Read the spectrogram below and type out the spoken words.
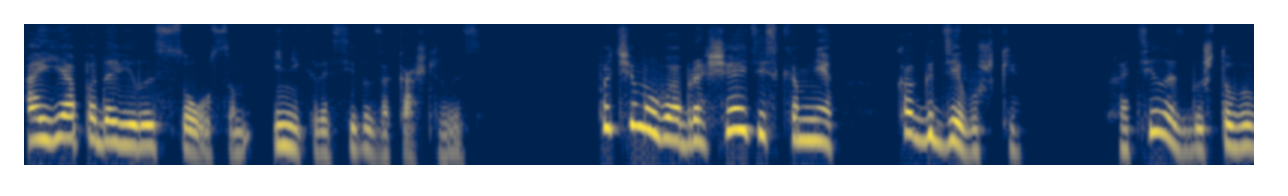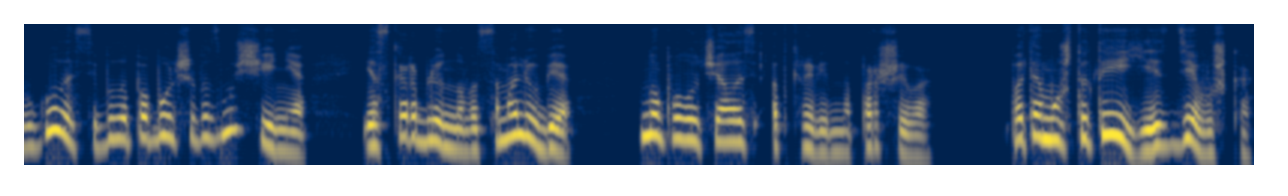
а я подавилась соусом и некрасиво закашлялась. «Почему вы обращаетесь ко мне, как к девушке?» Хотелось бы, чтобы в голосе было побольше возмущения и оскорбленного самолюбия, но получалось откровенно паршиво. «Потому что ты и есть девушка,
